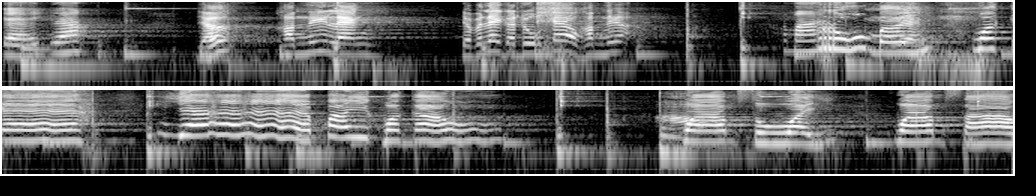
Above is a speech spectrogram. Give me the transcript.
แก่อีกแล้ว อย่าฮะคำนี้แรง อย่าไปเล่นกับดวงแก้วคำเนี้ย ทำไมรู้ไหมว่าแก แย่ไปกว่าเก่า ความสวย ความสาว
